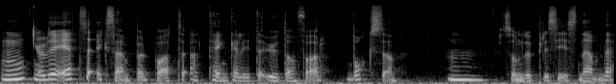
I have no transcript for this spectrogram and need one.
Mm, det är ett exempel på att, att tänka lite utanför boxen mm. som du precis nämnde.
